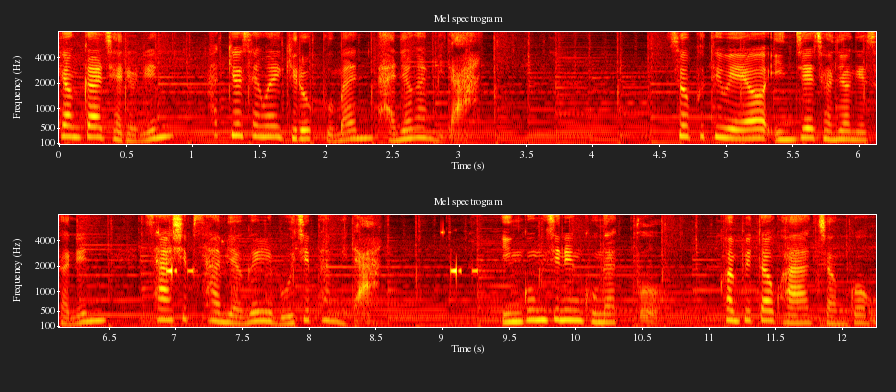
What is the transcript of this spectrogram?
평가 자료는 학교 생활 기록부만 반영합니다. 소프트웨어 인재 전형에서는 44명을 모집합니다. 인공지능공학부, 컴퓨터 과학 전공,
